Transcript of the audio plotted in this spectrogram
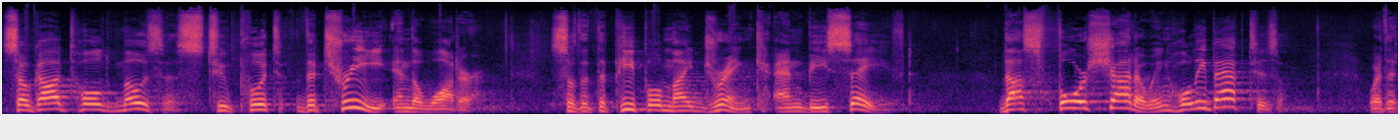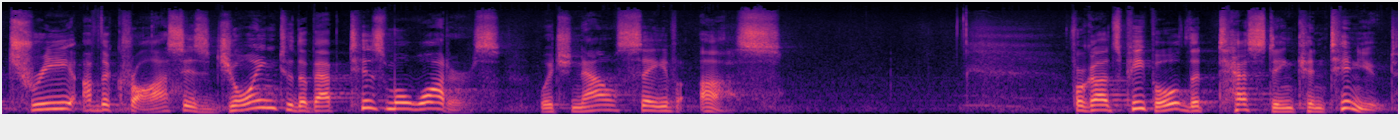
So God told Moses to put the tree in the water so that the people might drink and be saved, thus foreshadowing holy baptism, where the tree of the cross is joined to the baptismal waters, which now save us. For God's people, the testing continued.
